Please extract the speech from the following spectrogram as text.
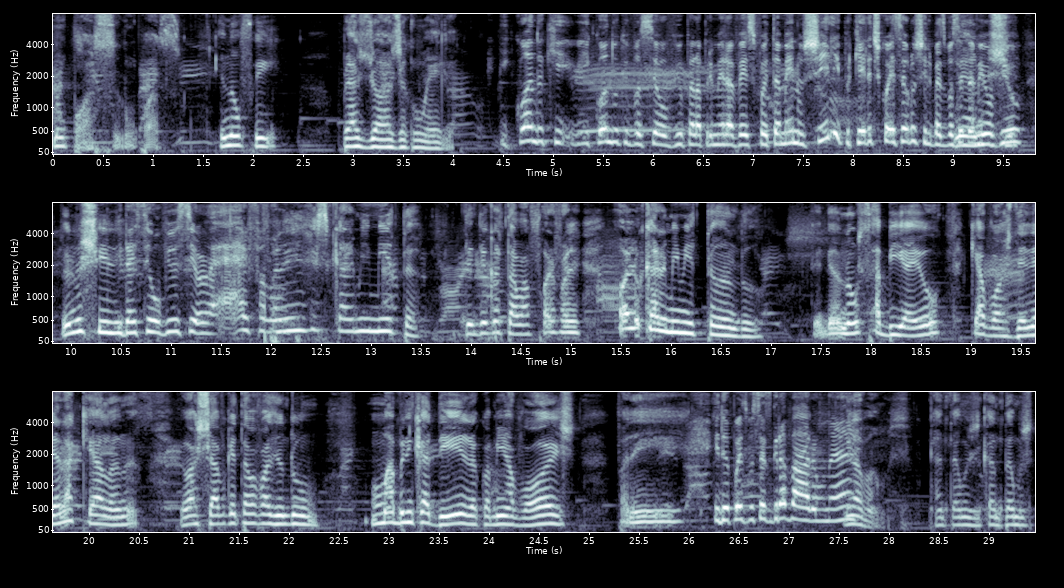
não posso, não posso. E não fui para a Georgia com ele. E quando que e quando que você ouviu pela primeira vez? Foi também no Chile? Porque ele te conheceu no Chile, mas você é, também ouviu? No Chile. E daí você ouviu esse e falou. Falei, esse cara me imita. Entendeu? Que eu estava fora, falei, olha o cara me imitando. Entendeu? Não sabia eu que a voz dele era aquela, né? Eu achava que ele estava fazendo uma brincadeira com a minha voz. Falei. E depois vocês gravaram, né? Gravamos. Cantamos, cantamos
